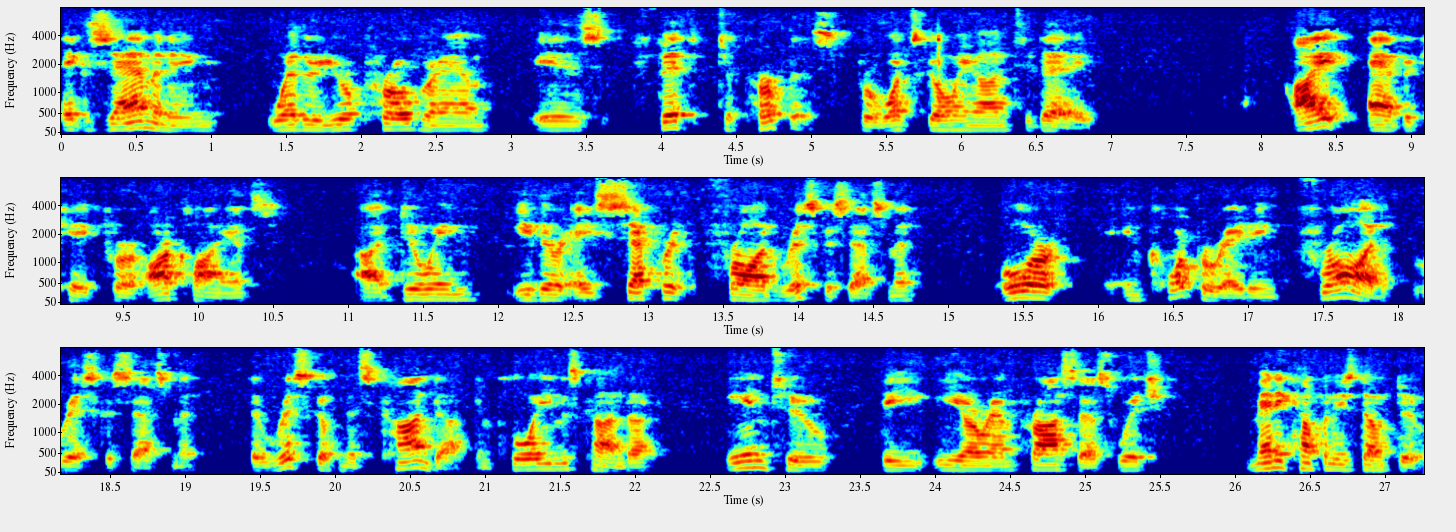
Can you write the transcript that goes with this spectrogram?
examining whether your program is fit to purpose for what's going on today, I advocate for our clients uh, doing either a separate fraud risk assessment or incorporating fraud risk assessment, the risk of misconduct, employee misconduct, into the ERM process, which many companies don't do.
